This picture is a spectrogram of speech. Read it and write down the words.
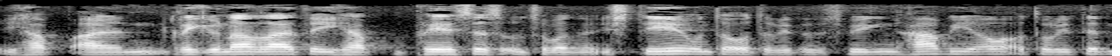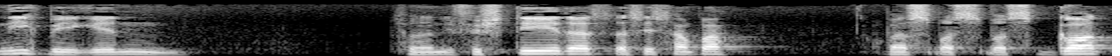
Ich habe einen Regionalleiter, ich habe einen Präses und so weiter. Ich stehe unter Autorität. Deswegen habe ich auch Autorität nicht wegen, sondern ich verstehe das. Das ist einfach was, was, was Gott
